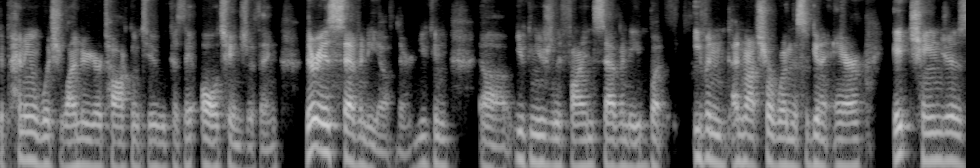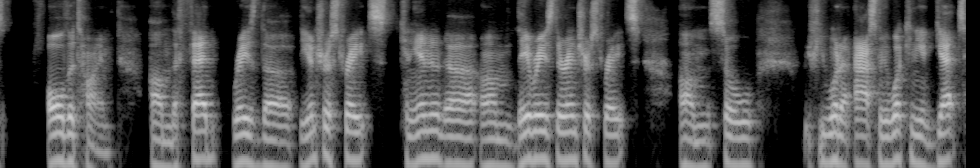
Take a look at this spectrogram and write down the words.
depending on which lender you're talking to because they all change their thing there is 70 out there you can uh, you can usually find 70 but even i'm not sure when this is going to air it changes all the time um, the Fed raised the, the interest rates. Canada, um, they raised their interest rates. Um, so if you would have asked me, what can you get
